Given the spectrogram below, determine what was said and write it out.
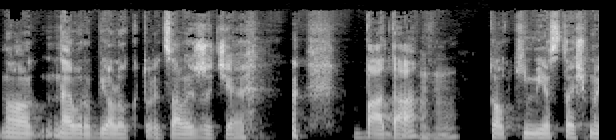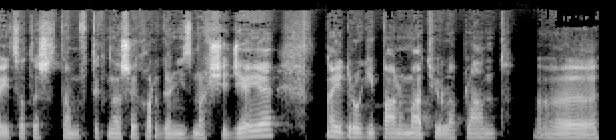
no, neurobiolog, który całe życie bada. Mhm to, kim jesteśmy i co też tam w tych naszych organizmach się dzieje. No i drugi pan Matthew LaPlante, e,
